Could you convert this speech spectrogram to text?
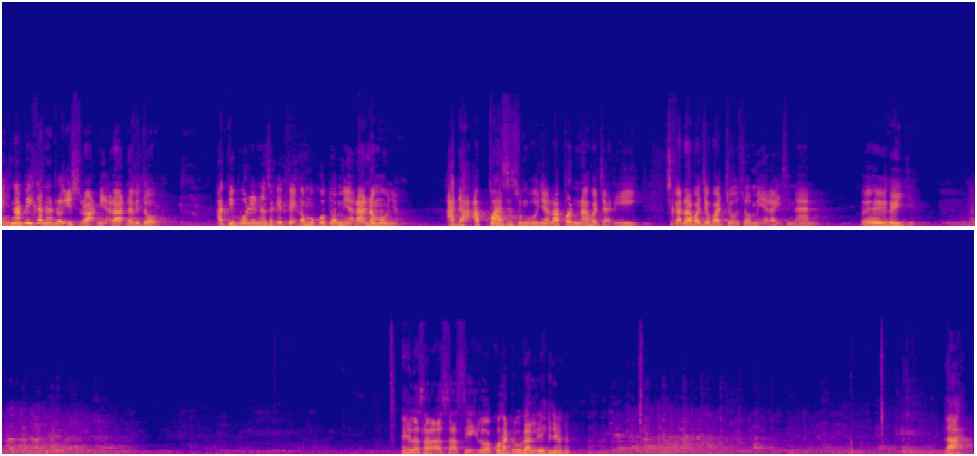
Eh Nabi kan ada Isra' mi'rat Nabi tu. Hati pun yang sakit kamu kotor mi'rat namanya ada apa sesungguhnya lah pernah cari. Sekadar baca-baca so mi'raj sinan. Hei hei je. Elah salah sasik lu aku adu kalinya. Lah.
